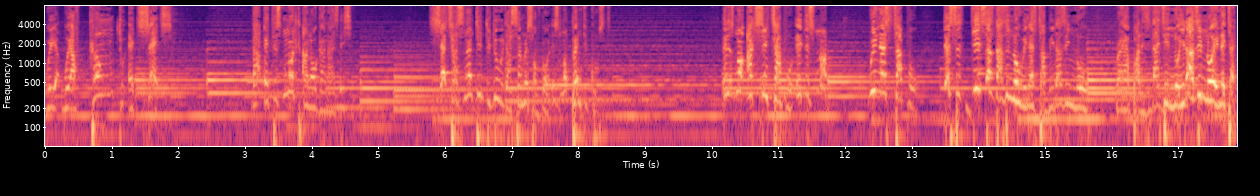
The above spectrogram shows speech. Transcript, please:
We, we have come to a church that it is not an organization. Church has nothing to do with the assemblies of God. It's not Pentecost. It is not Action Chapel. It is not Winners Chapel. This is Jesus doesn't know Winners Chapel. He doesn't know Royal Palace. He doesn't know. He doesn't know any church.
